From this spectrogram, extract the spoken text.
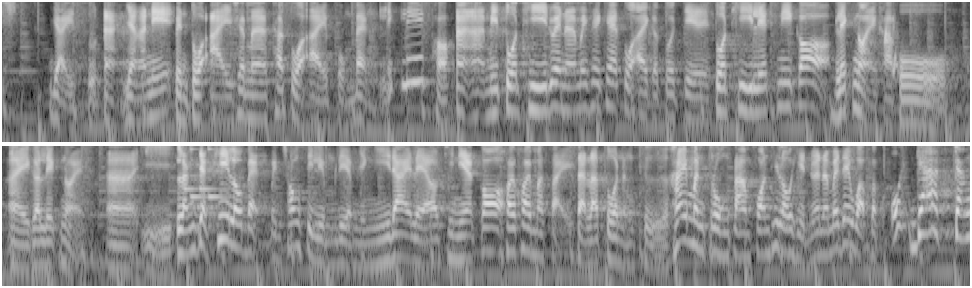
h ใหญ่สุดอะอย่างอันนี้เป็นตัว i ใช่ไหมถ้าตัว i ผมแบ่งเล็กๆพออะอะมีตัว t ด้วยนะ ไม่ใช่แค่ตัว i กับตัว j ตัว t เล็กนี่ก็เล็กหน่อยครับโอ้ i ก็เล็กหน่อย r e หลังจากที่เราแบ่งเป็นช่องสี่เหลี่ยมๆอย่างนี้ได้แล้ว ทีเนี้ยก็ค่อยๆมาใส่แต่ละตัวหนังสือ ให้มันตรงตามฟอนต์ที่เราเห็นด้วยนะ ไม่ได้ว่าแบบโอ๊ยยากจัง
